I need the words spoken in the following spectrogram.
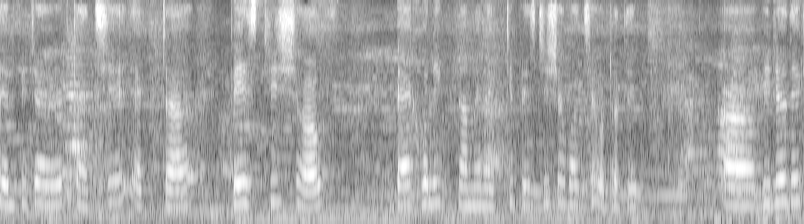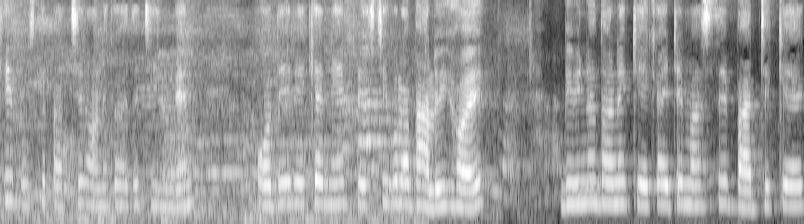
সেলফি টাওয়ারের কাছে একটা পেস্ট্রি শপ ব্যাকহলিক নামের একটি পেস্ট্রি শপ আছে ওটাতে। ভিডিও দেখে বুঝতে পারছেন, অনেকে হয়তো চিনবেন। ওদের এখানে পেস্ট্রিগুলো ভালোই হয়। বিভিন্ন ধরনের কেক আইটেম আসছে বার্থডে কেক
